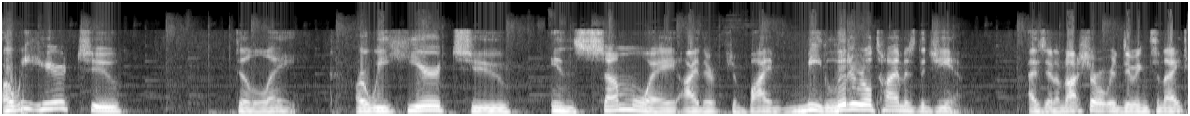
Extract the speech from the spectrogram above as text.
are we here to delay? Are we here to, in some way, either to buy me literal time as the GM? As in, I'm not sure what we're doing tonight.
